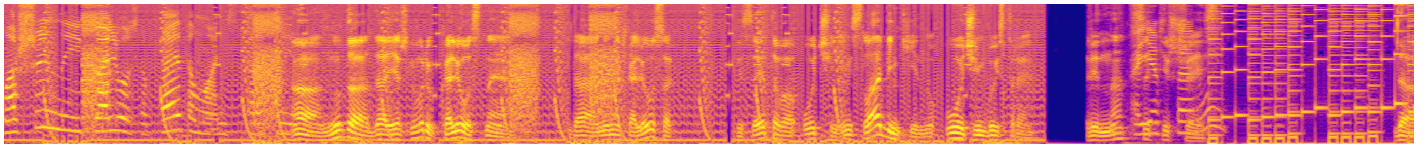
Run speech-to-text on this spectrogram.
машины и колеса, поэтому они скоростные. А, ну да, да, я же говорю, колесные. Да, они на колесах. Из-за этого очень... Они слабенькие, но очень быстрые. А я 13,6. второй. Да.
